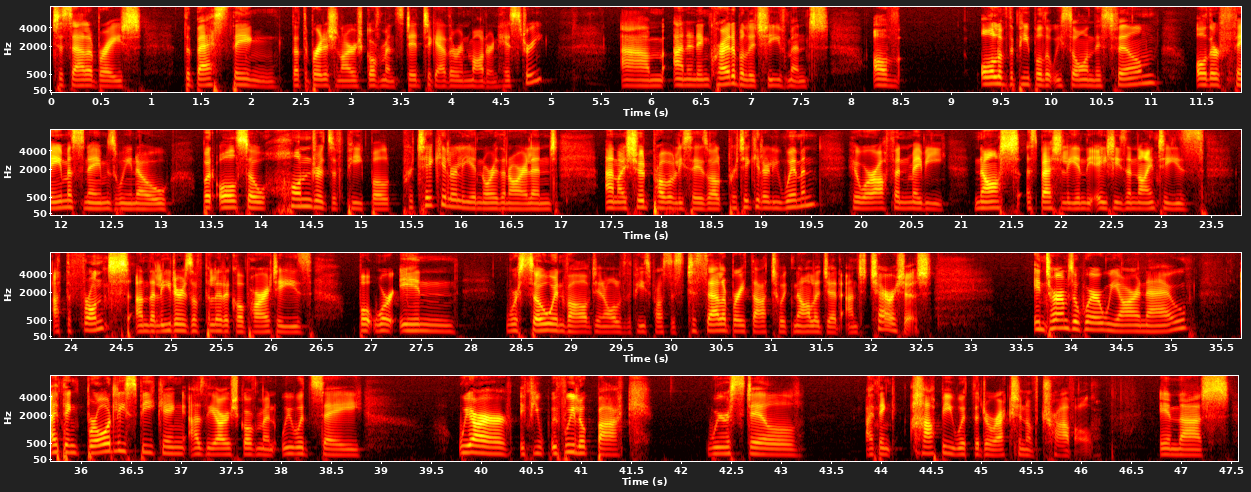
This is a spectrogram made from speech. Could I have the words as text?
to celebrate the best thing that the British and Irish governments did together in modern history um, and an incredible achievement of all of the people that we saw in this film, other famous names we know, but also hundreds of people, particularly in Northern Ireland. And I should probably say as well, particularly women who are often maybe not, especially in the 80s and 90s, at the front and the leaders of political parties, but were in were so involved in all of the peace process to celebrate that, to acknowledge it, and to cherish it. In terms of where we are now, I think broadly speaking, as the Irish government, we would say we are if you if we look back, we're still, I think, happy with the direction of travel, in that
